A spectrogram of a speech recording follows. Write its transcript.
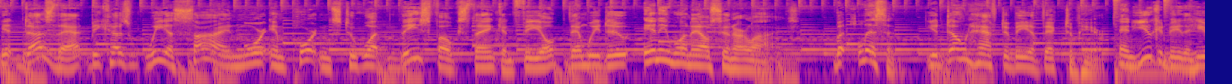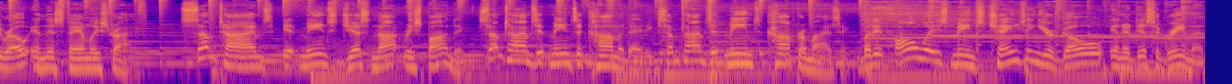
It does that because we assign more importance to what these folks think and feel than we do anyone else in our lives. But listen, you don't have to be a victim here, and you can be the hero in this family strife. Sometimes it means just not responding. Sometimes it means accommodating. Sometimes it means compromising. But it always means changing your goal in a disagreement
